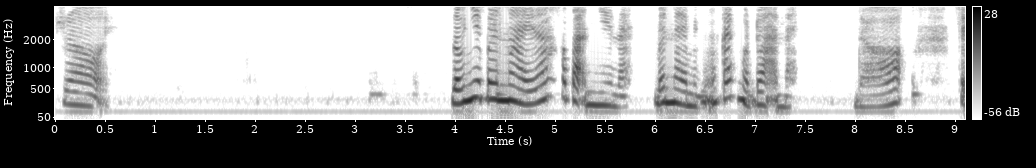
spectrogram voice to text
Rồi. Giống như bên này đó, các bạn nhìn này, bên này mình cũng cách một đoạn này. Đó. Thì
